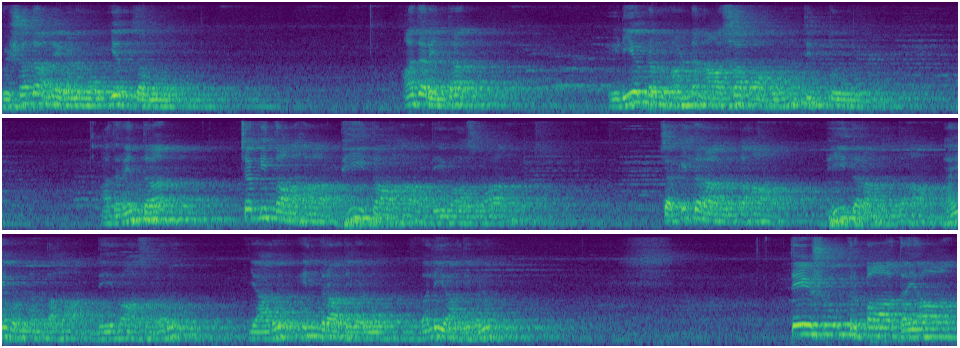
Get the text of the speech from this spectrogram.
ವಿಷದ ಅಲೆಗಳು ಎದ್ದವು. ಅದರಿಂದ ಇಡೀ ಬ್ರಹ್ಮಾಂಡ ನಾಶವಾಗುವಂತಿತ್ತು. ಅದರಿಂದ ಚಕಿತಾ ಭೀತಾ ದೇವಾಸುರ. ಚಕಿತರಾದಂತಹ, ಭೀತರಾದಂತಹ, ಭಯಗೊಂಡಂತಹ ದೇವಾಸುರರು ಯಾರು? ಇಂದ್ರಾದಿಗಳು, ಬಲಿಯಾದಿಗಳು. ತೇಷು ಕೃಪಾ ದಯಾ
